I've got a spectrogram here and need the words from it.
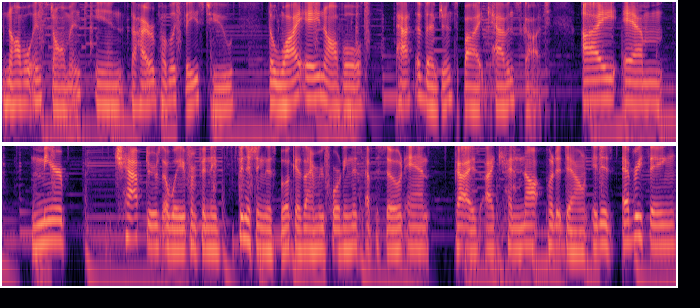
novel installment in the High Republic Phase 2, the YA novel Path of Vengeance by Cavan Scott. I am mere chapters away from fin- finishing this book as I'm recording this episode. And guys, I cannot put it down. It is everything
